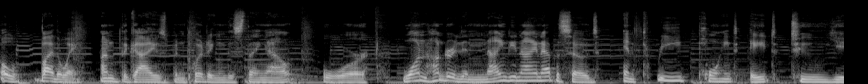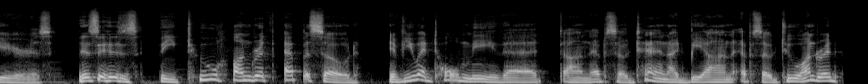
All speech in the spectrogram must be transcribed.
Oh, by the way, I'm the guy who's been putting this thing out for 199 episodes and 3.82 years. This is the 200th episode if you had told me that on episode 10 I'd be on episode 200,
